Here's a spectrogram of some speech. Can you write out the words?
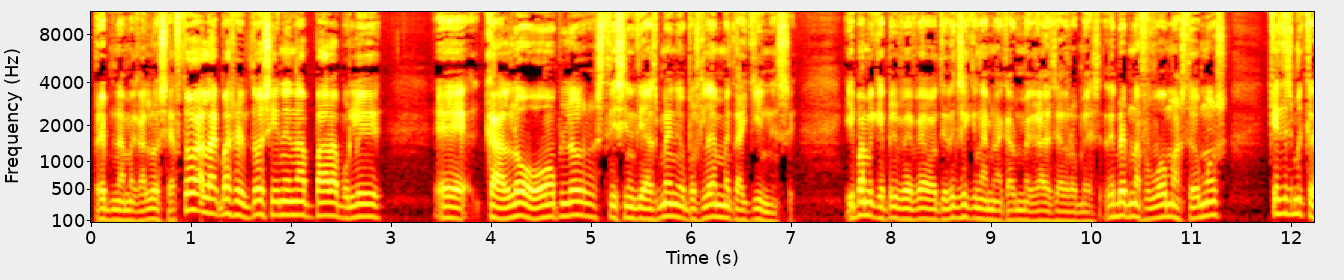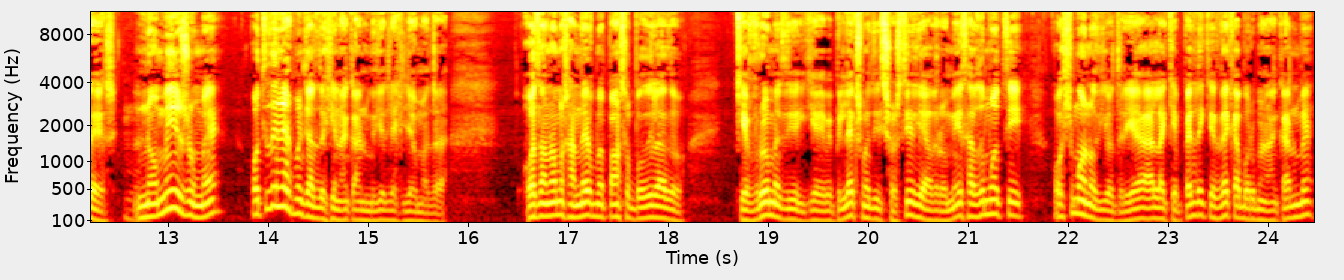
Πρέπει να μεγαλώσει αυτό, αλλά εν πάση περιπτώσει είναι ένα πάρα πολύ ε, καλό όπλο στη συνδυασμένη, όπως λέμε, μετακίνηση. Είπαμε και πριν βέβαια ότι δεν ξεκινάμε να κάνουμε μεγάλες διαδρομές. Δεν πρέπει να φοβόμαστε όμως και τις μικρές. Νομίζουμε ότι δεν έχουμε την αντοχή να κάνουμε 2-3 χιλιόμετρα. Όταν όμως ανέβουμε πάνω στο ποδήλατο και, βρούμε, και επιλέξουμε τη σωστή διαδρομή, θα δούμε ότι όχι μόνο 2-3, αλλά και 5 και 10 μπορούμε να κάνουμε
